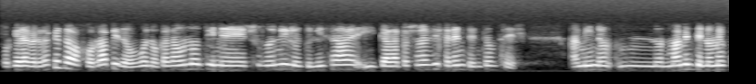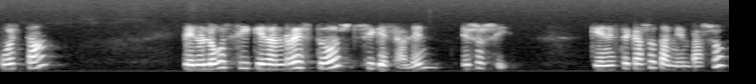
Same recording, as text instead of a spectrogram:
porque la verdad es que trabajo rápido. Bueno cada uno tiene su don y lo utiliza y cada persona es diferente. Entonces a mí no, normalmente no me cuesta pero luego sí quedan restos sí que salen eso sí que en este caso también pasó.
